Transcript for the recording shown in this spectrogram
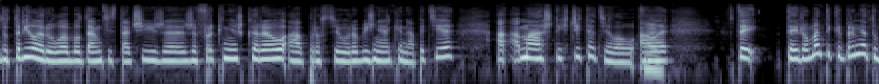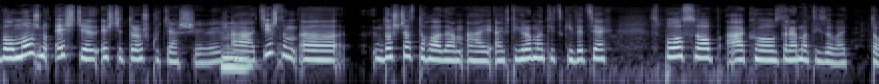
do thrilleru, lebo tam ti stačí, že, že frkneš krv a proste urobíš nejaké napätie a, a máš tých čitateľov. Hej. Ale v tej, tej romantike pre mňa to bolo možno ešte, ešte trošku ťažšie. Vieš? Mm-hmm. A tiež som uh, dosť často hľadám aj, aj v tých romantických veciach spôsob, ako zdramatizovať to.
